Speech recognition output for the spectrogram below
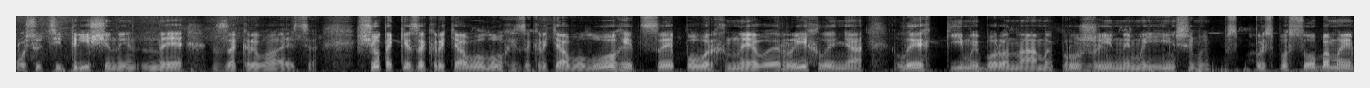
Ось оці тріщини не закриваються. Що таке закриття вологи? Закриття вологи це поверхневе рихлення легкими боронами, пружинними і іншими приспособами,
